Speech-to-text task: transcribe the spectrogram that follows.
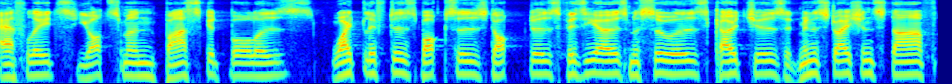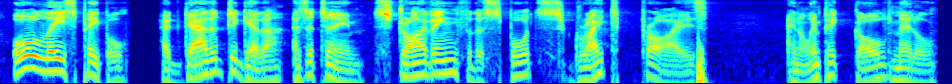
athletes, yachtsmen, basketballers, weightlifters, boxers, doctors, physios, masseurs, coaches, administration staff, all these people had gathered together as a team, striving for the sport's great prize, an Olympic gold medal.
